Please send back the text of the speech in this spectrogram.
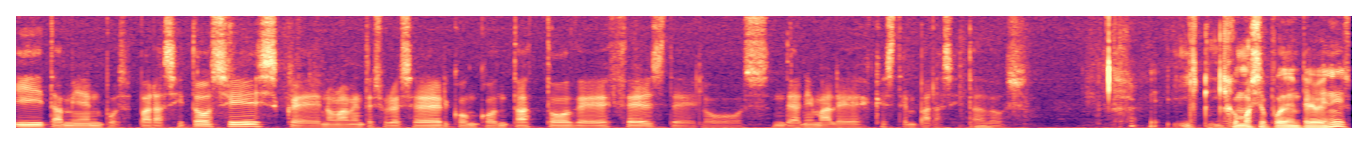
y también pues parasitosis que normalmente suele ser con contacto de heces de los de animales que estén parasitados. ¿Y, cómo se pueden prevenir?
